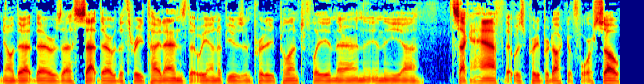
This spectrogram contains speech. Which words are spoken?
you know there, there was a set there with the three tight ends that we end up using pretty plentifully in there in the in the uh, second half that was pretty productive for us. So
